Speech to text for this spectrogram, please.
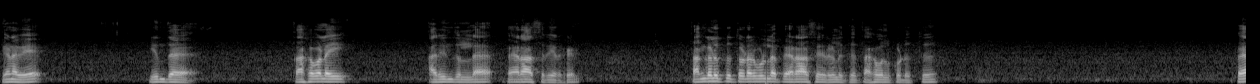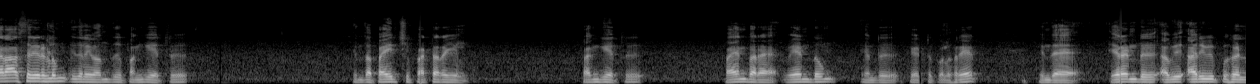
எனவே இந்த தகவலை அறிந்துள்ள பேராசிரியர்கள் தங்களுக்கு தொடர்புள்ள பேராசிரியர்களுக்கு தகவல் கொடுத்து பேராசிரியர்களும் இதில் வந்து பங்கேற்று இந்த பயிற்சி பட்டறையில் பங்கேற்று பயன்பெற வேண்டும் என்று கேட்டுக்கொள்கிறேன். இந்த இரண்டு அவி அறிவிப்புகள்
